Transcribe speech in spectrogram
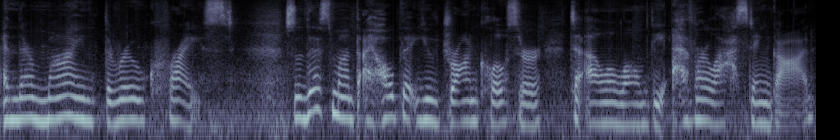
and they're mine through Christ. So this month, I hope that you've drawn closer to El Olam, the everlasting God,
